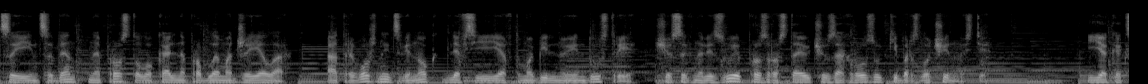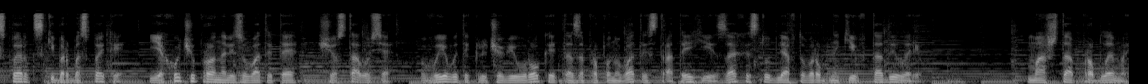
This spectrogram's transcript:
Цей інцидент не просто локальна проблема JLR, а тривожний дзвінок для всієї автомобільної індустрії, що сигналізує про зростаючу загрозу кіберзлочинності. Як експерт з кібербезпеки, я хочу проаналізувати те, що сталося, виявити ключові уроки та запропонувати стратегії захисту для автовиробників та дилерів. Масштаб проблеми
